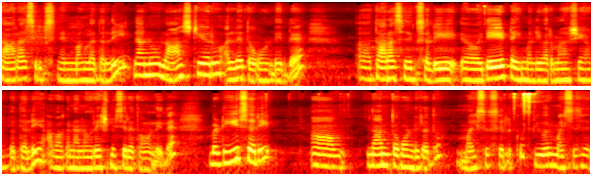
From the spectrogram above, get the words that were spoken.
ತಾರಾ ಸಿಲ್ಕ್ಸ್ ನೆನ್ಮಂಗ್ಲದಲ್ಲಿ. ನಾನು ಲಾಸ್ಟ್ ಇಯರು ಅಲ್ಲೇ ತೊಗೊಂಡಿದ್ದೆ. ತಾರಾ ಸಿಲ್ಕ್ಸಲ್ಲಿ ಇದೇ ಟೈಮಲ್ಲಿ ವರಮಹಾಶಿ ಹಬ್ಬದಲ್ಲಿ ಆವಾಗ ನಾನು ರೇಷ್ಮೆ ಸೀರೆ ತೊಗೊಂಡಿದ್ದೆ. ಬಟ್ ಈ ಸರಿ ನಾನು ತೊಗೊಂಡಿರೋದು Mysore silk, pure Mysore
